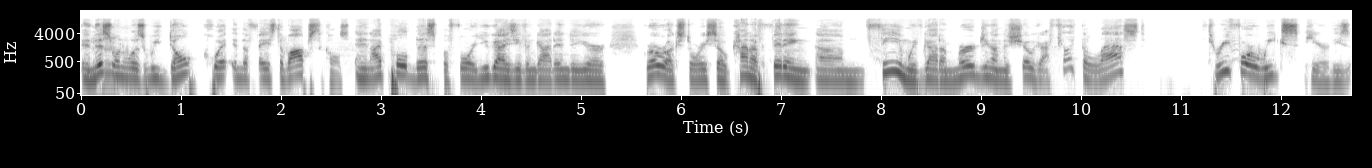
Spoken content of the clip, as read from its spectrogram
And this mm-hmm. one was we don't quit in the face of obstacles. And I pulled this before you guys even got into your Grow Ruck story. So kind of fitting um, theme we've got emerging on the show here. I feel like the last three four weeks here these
